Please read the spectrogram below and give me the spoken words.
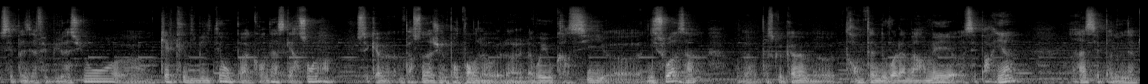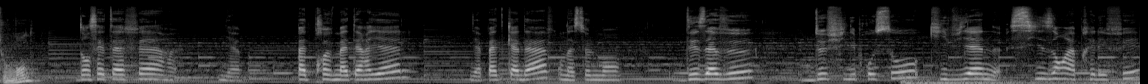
c'est pas des affabulations euh, Quelle crédibilité on peut accorder à ce garçon-là? C'est quand même un personnage important de la, la- euh, niçoise, hein, euh, parce que quand même, euh, trentaine de vols à main armée, euh, c'est pas rien, hein, c'est pas donné à tout le monde. Dans cette affaire, il n'y a pas de preuves matérielles, il n'y a pas de cadavre, on a seulement des aveux de Philippe Rousseau qui viennent six ans après les faits.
